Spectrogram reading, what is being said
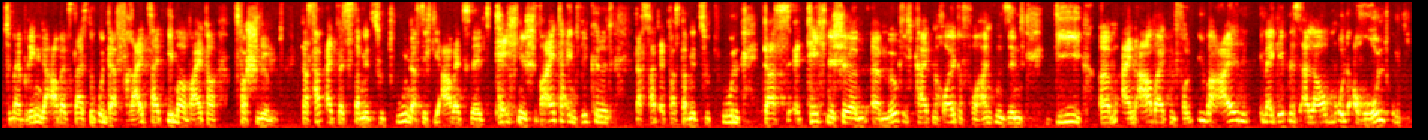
zum Erbringen der Arbeitsleistung und der Freizeit immer weiter verschwimmt. Das hat etwas damit zu tun, dass sich die Arbeitswelt technisch weiterentwickelt. Das hat etwas damit zu tun, dass äh, technische äh, Möglichkeiten heute vorhanden sind, die ähm, ein Arbeiten von überall im Ergebnis erlauben und auch rund um die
